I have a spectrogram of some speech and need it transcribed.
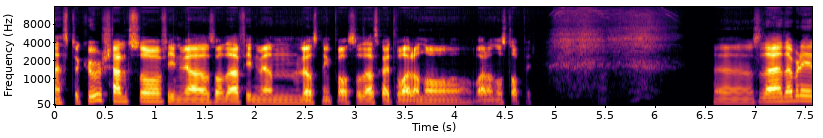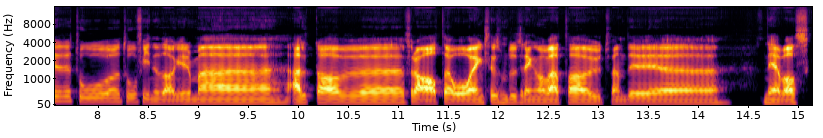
neste kurs, eller så finner vi, altså, der finner vi en løsning på. Så der skal ikke være noe, være noe stopper. Eh, Så det, det blir to, to fine dager med alt av eh, fra A til Å egentlig som du trenger å vite. Utvendig eh, nedvask,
